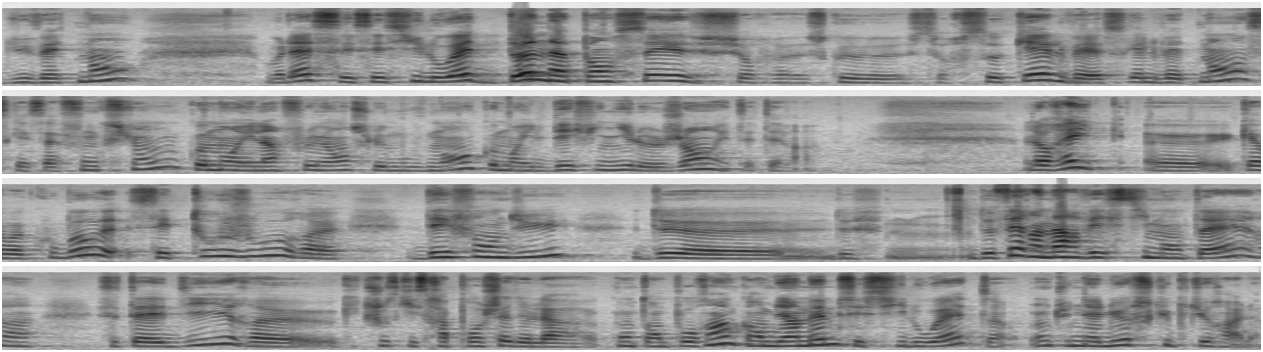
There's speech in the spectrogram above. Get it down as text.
du vêtement, voilà, ces, silhouettes donnent à penser sur ce que sur ce qu'est le, vêtement, ce qu'est sa fonction, comment il influence le mouvement, comment il définit le genre, etc. Alors Rei euh, Kawakubo s'est toujours euh, défendu euh, de, faire un art vestimentaire, c'est-à-dire quelque chose qui se rapprochait de l'art contemporain, quand bien même ces silhouettes ont une allure sculpturale.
